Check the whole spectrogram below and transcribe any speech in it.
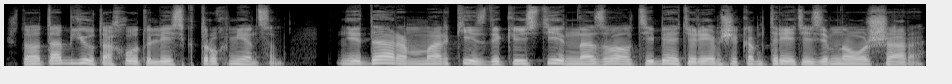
что отобьют охоту лезть к трухменцам. Недаром маркиз де Кюстин назвал тебя тюремщиком третьего земного шара,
